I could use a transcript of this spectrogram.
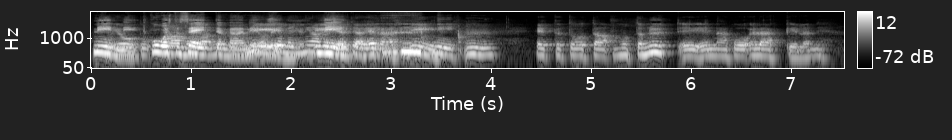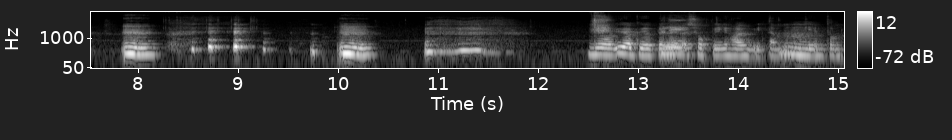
Niin, kun niin. Kuudesta seitsemään, niin, niin oli. niin, niin, heräsi, niin. niin. Mm, Että tuota, mutta nyt ei enää kun on eläkkeellä, niin mm. mm. Joo, yökyöpeleille Niin. sopii ihan hyvin tämmöinenkin, että on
